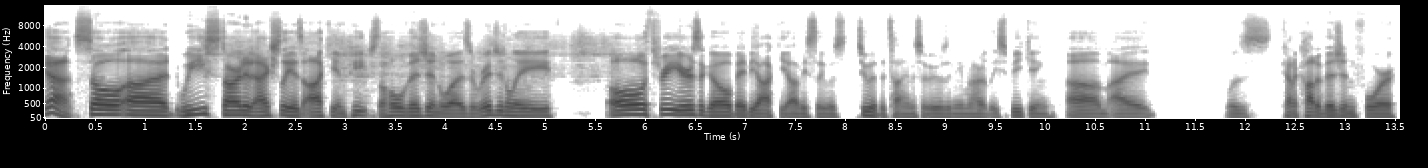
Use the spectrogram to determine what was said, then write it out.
Yeah, so uh, we started actually as Aki and Peach. The whole vision was originally, oh, three years ago. Baby Aki obviously was two at the time, so he wasn't even hardly speaking. Um, I was kind of caught a vision for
